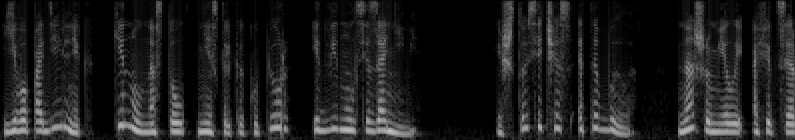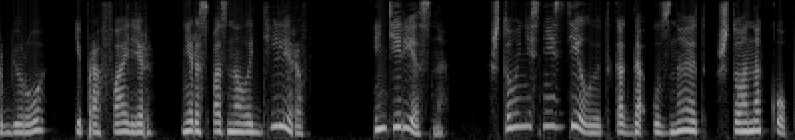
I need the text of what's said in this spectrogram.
Его подельник кинул на стол несколько купюр и двинулся за ними. И что сейчас это было? Наш умелый офицер бюро и профайлер не распознала дилеров? Интересно, что они с ней сделают, когда узнают, что она коп?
